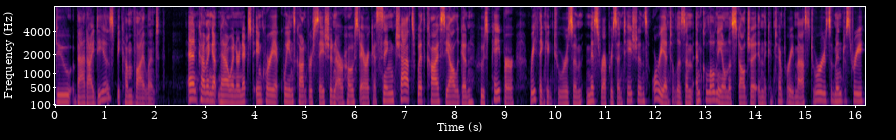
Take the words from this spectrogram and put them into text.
Do Bad Ideas Become Violent? And coming up now in our next Inquiry at Queen's conversation, our host Erika Singh chats with Kai Siallagan, whose paper, Rethinking Tourism, Misrepresentations, Orientalism, and Colonial Nostalgia in the Contemporary Mass Tourism Industry,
